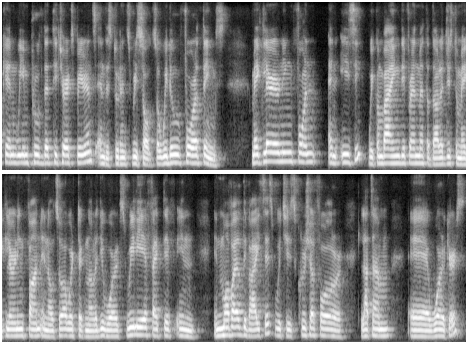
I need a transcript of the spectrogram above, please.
can we improve the teacher experience and the students' results. So we do four things. Make learning fun and easy. We combine different methodologies to make learning fun, and also our technology works really effective in in mobile devices, which is crucial for LATAM uh, workers.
